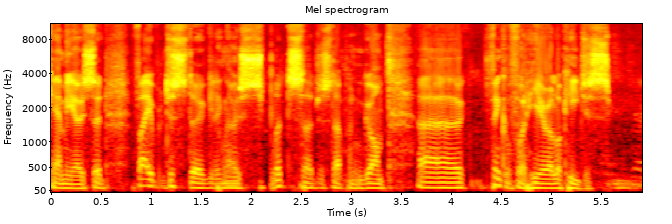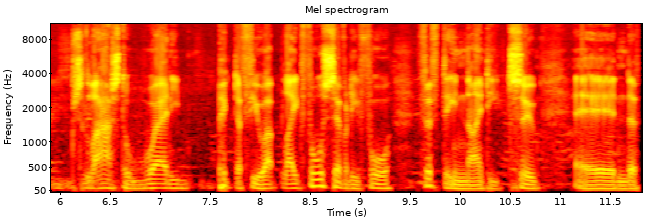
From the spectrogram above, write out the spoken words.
cameo said favourite just uh, getting those splits uh, just up and gone. Uh, Finkelfoot here look he just last away. He picked a few up late. 474 1592 and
